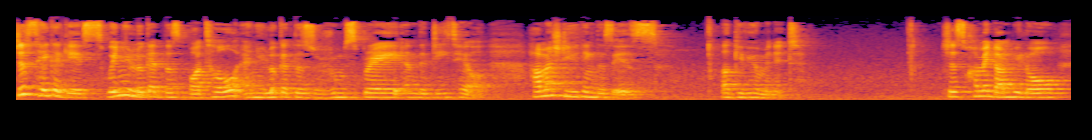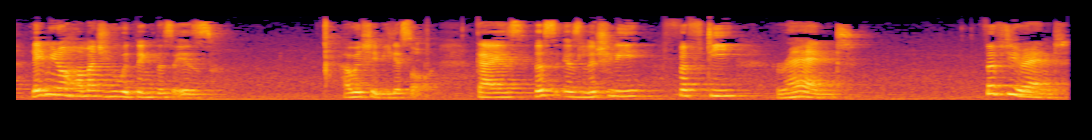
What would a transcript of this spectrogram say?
just take a guess when you look at this bottle and you look at this room spray and the detail how much do you think this is i'll give you a minute just comment down below let me know how much you would think this is how is it so guys this is literally 50 rand 50 rand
